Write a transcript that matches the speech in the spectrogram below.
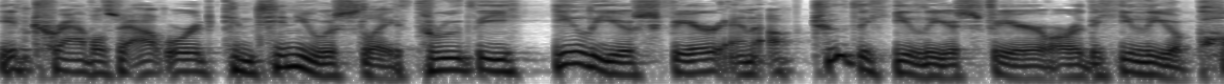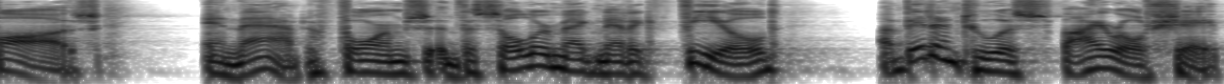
it travels outward continuously through the heliosphere and up to the heliosphere or the heliopause. And that forms the solar magnetic field a bit into a spiral shape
